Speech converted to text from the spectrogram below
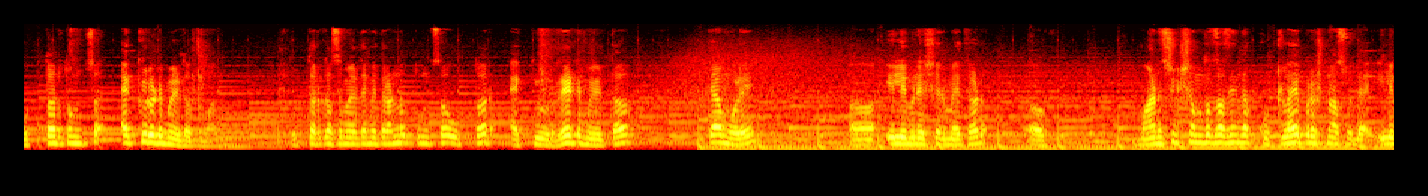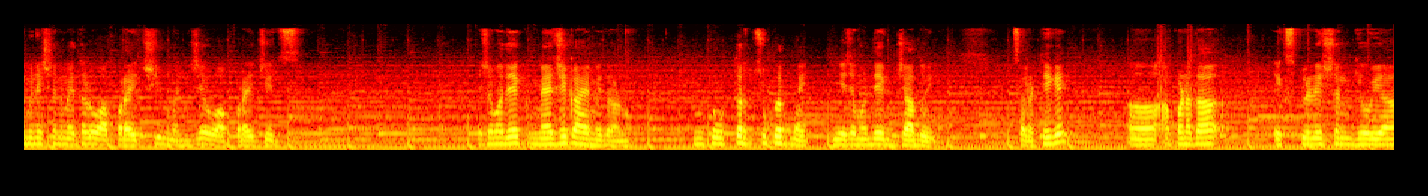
उत्तर तुमचं अॅक्युरेट मिळतं तुम्हाला. उत्तर कसं मिळतं मित्रांनो? तुमचं उत्तर ॲक्युरेट मिळतं. त्यामुळे इलिमिनेशन मेथड मानसिक क्षमता तर कुठलाही प्रश्न असू द्या इलिमिनेशन मेथड वापरायची म्हणजे वापरायचीच. त्याच्यामध्ये एक मॅजिक आहे मित्रांनो. तुमचं उत्तर चुकत नाही याच्यामध्ये एक जादू आहे. चला ठीक आहे. आपण आता एक्सप्लेनेशन घेऊया.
